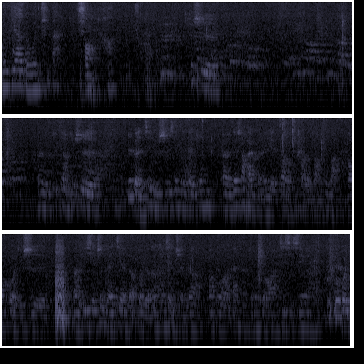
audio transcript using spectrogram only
问第二个问题吧。行，好，就是，嗯，是这样，就是日本建筑师现在在中，呃，在上海可能也造了不少的房子嘛，包括就是，嗯，一些正在建的。啊，或者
